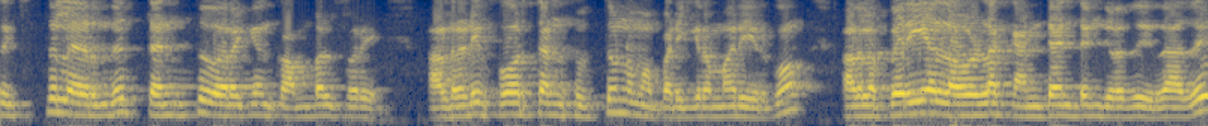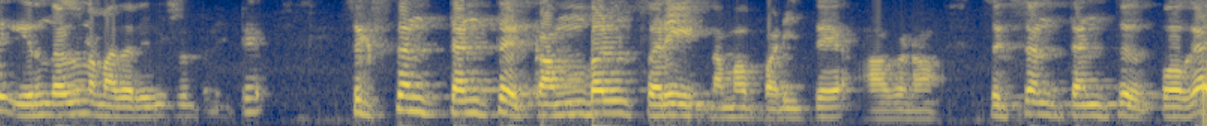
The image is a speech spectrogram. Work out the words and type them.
சிக்ஸ்த்துல இருந்து டென்த்து வரைக்கும் கம்பல்சரி ஆல்ரெடி ஃபோர்த் அண்ட் ஃபிஃப்த்தும் நம்ம படிக்கிற மாதிரி இருக்கும். அதுல பெரிய லெவலில் கண்டென்ட்டுங்கிறது இதாது. இருந்தாலும் நம்ம அதை ரிவிஷன் பண்ணிட்டு சிக்ஸ்த் அண்ட் டென்த்து கம்பல்சரி நம்ம படித்தே ஆகணும். சிக்ஸ்த் அண்ட் டென்த்து போக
